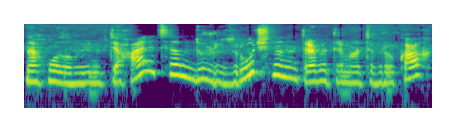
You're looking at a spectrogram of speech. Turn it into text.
На голову він вдягається, дуже зручно, не треба тримати в руках.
